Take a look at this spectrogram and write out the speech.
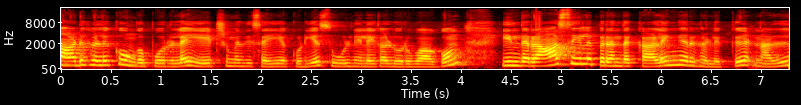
நாடுகளுக்கு உங்கள் பொருளை ஏற்றுமதி செய்யக்கூடிய சூழ்நிலைகள் உருவாகும். இந்த ராசியில் பிறந்த கலைஞர்களுக்கு நல்ல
